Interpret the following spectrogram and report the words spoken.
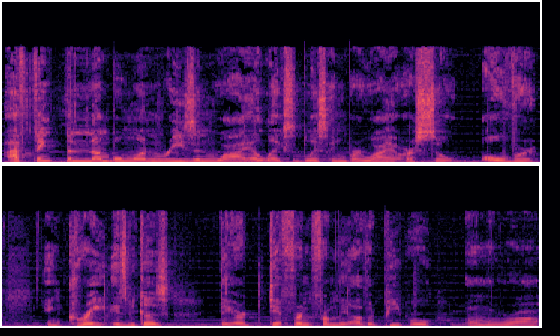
I think the number one reason why Alexa Bliss and Bray Wyatt are so over and great is because they are different from the other people on the Raw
